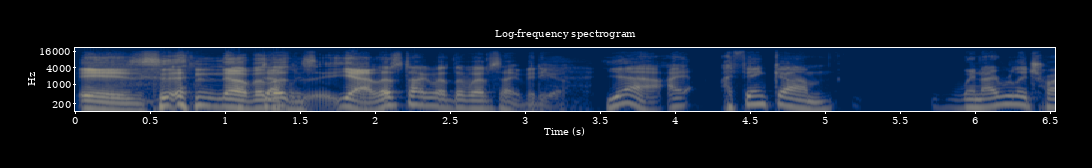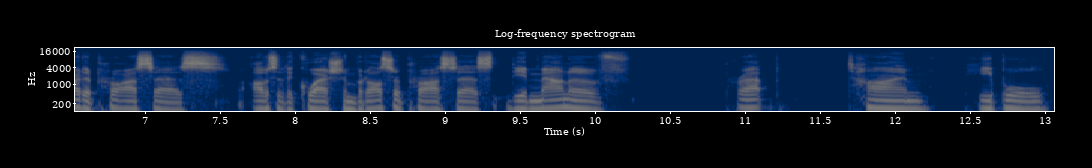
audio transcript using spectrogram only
is no. But let's, yeah, let's talk about the website video. Yeah, I I think um, when I really try to process obviously the question, but also process the amount of prep time, people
